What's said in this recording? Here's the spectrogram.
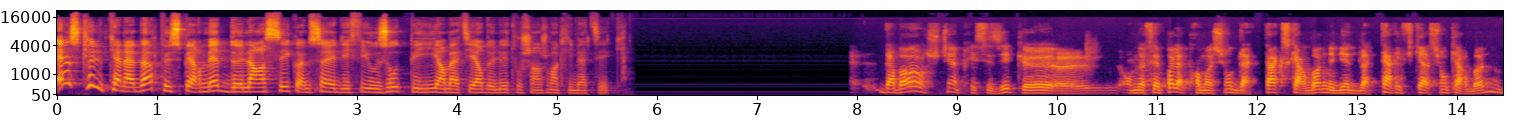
est-ce que le Canada peut se permettre de lancer comme ça un défi aux autres pays en matière de lutte au changement climatique? D'abord, je tiens à préciser qu'on euh, ne fait pas la promotion de la taxe carbone, mais bien de la tarification carbone,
